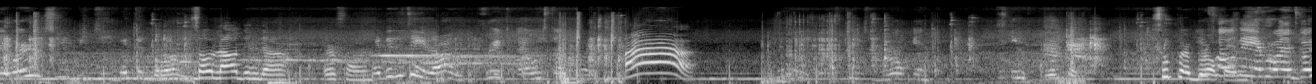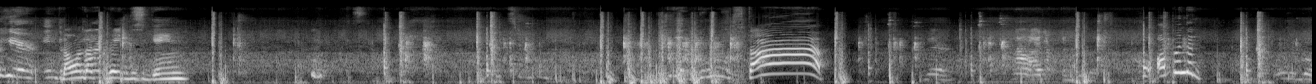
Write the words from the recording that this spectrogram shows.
Okay, where is he begin? Wait to run. So loud in the earphone. Why did it say run? Freak, I always teleport. Ah! It's broken. It's broken. Super You follow me, everyone. Let's go here. The one that created this game. Stop! There. Now I can do it. Who opened the... Here we go.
